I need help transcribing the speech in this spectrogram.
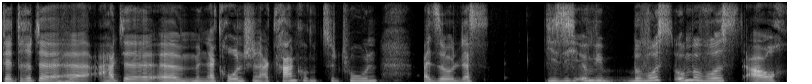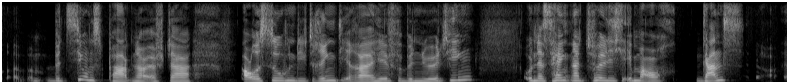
der dritte mhm. äh, hatte äh, mit einer chronischen Erkrankung zu tun. Also das die sich irgendwie bewusst, unbewusst auch äh, Beziehungspartner öfter aussuchen, die dringend ihre Hilfe benötigen. Und das hängt natürlich eben auch ganz äh,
